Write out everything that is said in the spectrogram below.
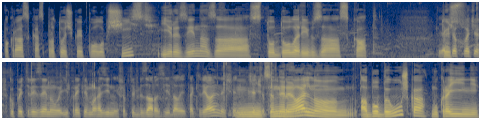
Покраска з проточкою полок 6 і резина за 100 доларів за скат. Якщо Тобто- хочеш купити резину і прийти в магазин, щоб тобі зараз її дали, так реально чи Ні, чи це потрібно нереально. Або БУшка в Україні,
